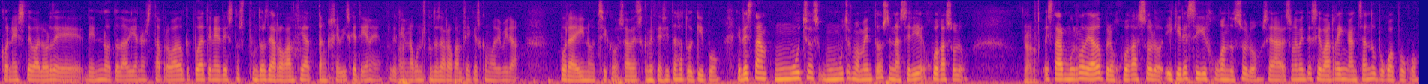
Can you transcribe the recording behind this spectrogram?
con este valor de, de no, todavía no está aprobado, que pueda tener estos puntos de arrogancia tan heavy que tiene, porque tiene algunos puntos de arrogancia que es como de, mira, por ahí no, chicos, ¿sabes? Que necesitas a tu equipo. Él está muchos, muchos momentos en la serie, juega solo. Claro. Está muy rodeado, pero juega solo y quiere seguir jugando solo. O sea, solamente se va reenganchando poco a poco.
